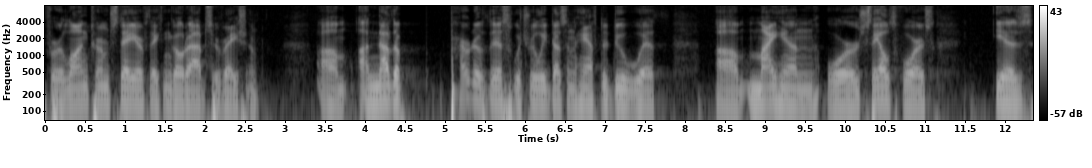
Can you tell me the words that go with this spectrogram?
for a long-term stay or if they can go to observation. Um, another part of this, which really doesn't have to do with uh, MyHIN or Salesforce, is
